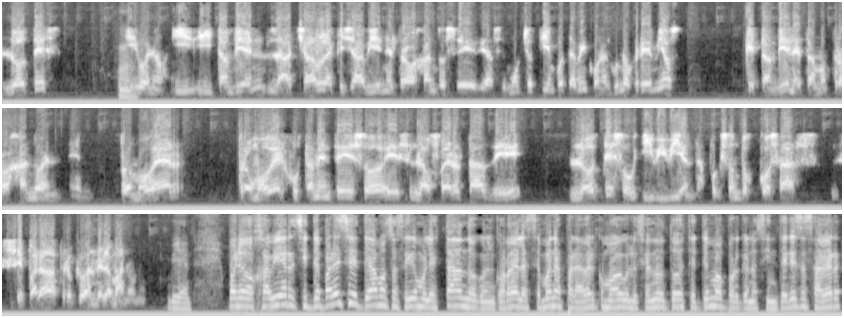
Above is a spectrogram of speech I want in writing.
lotes mm. y bueno, y, también la charla que ya viene trabajándose de hace mucho tiempo también con algunos gremios que también estamos trabajando en promover, promover justamente eso, es la oferta de lotes y viviendas, porque son dos cosas separadas pero que van de la mano. ¿no? Bien. Bueno, Javier, si te parece, te vamos a seguir molestando con el correo de las semanas para ver cómo va evolucionando todo este tema, porque nos interesa saber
